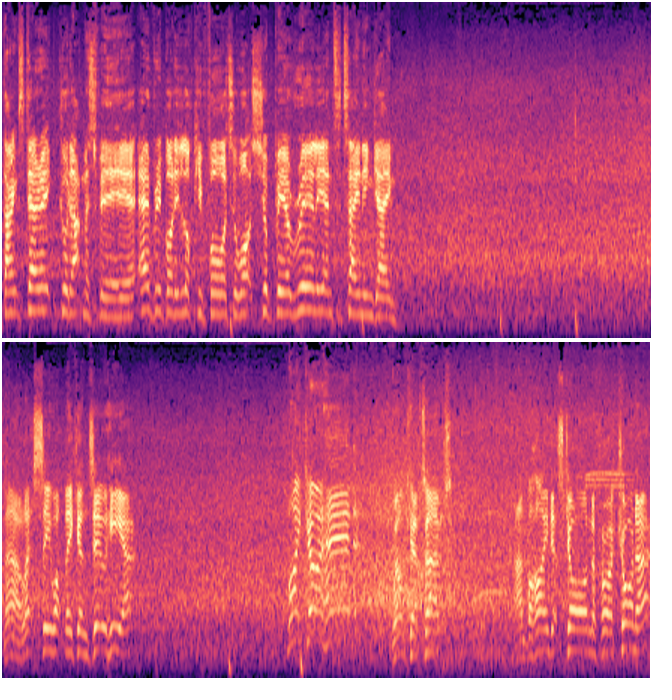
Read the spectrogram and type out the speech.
Thanks, Derek. Good atmosphere here. Everybody looking forward to what should be a really entertaining game. Now, let's see what they can do here. Might go ahead. Well kept out. And behind it's gone for a corner.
